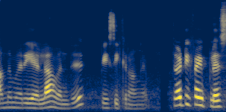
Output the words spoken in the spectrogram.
அந்த மாதிரியெல்லாம் வந்து பேசிக்கிறாங்க. Thirty five plus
